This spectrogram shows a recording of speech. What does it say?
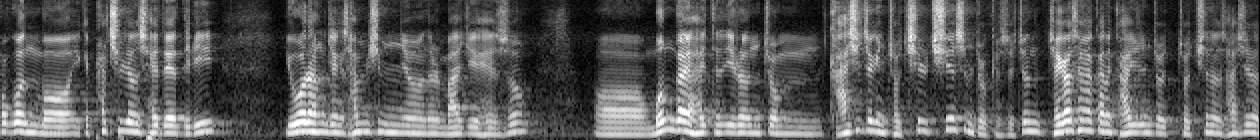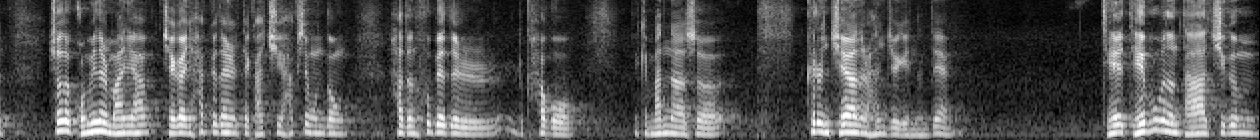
혹은 뭐 이렇게 87년 세대들이 6월 항쟁 30년을 맞이해서 어 뭔가에 하여튼 이런 좀 가시적인 조치를 취했으면 좋겠어요. 저는 제가 생각하는 가시적인 조, 조치는 사실은 저도 고민을 많이 하, 제가 학교 다닐 때 같이 학생 운동 하던 후배들 이렇게 하고 이렇게 만나서 그런 제안을 한 적이 있는데 대, 대부분은 다 지금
